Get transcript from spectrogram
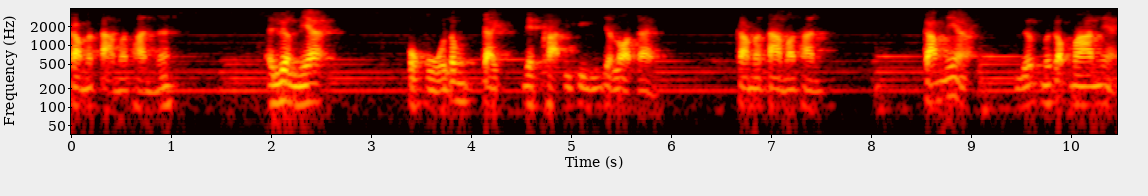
กรรมมันตามมาทันนะไอ้เรื่องเนี้ยโอ้โหต้องใจเด็ดขาดจริงๆถึงจะรอดได้ กรรมมันตามมาทัน กรรมเนี่ยเหลือเหมือนกับมารเนี่ย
